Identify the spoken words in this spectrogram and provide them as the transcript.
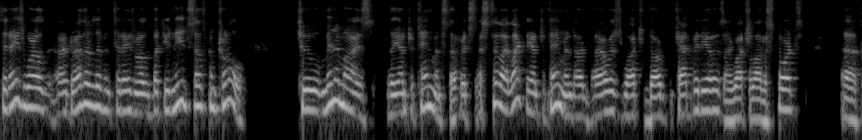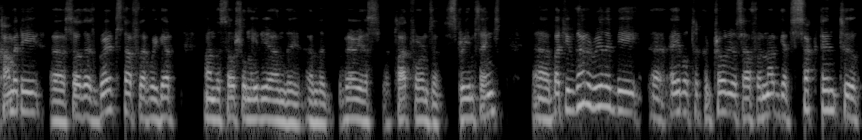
today's world. I'd rather live in today's world, but you need self-control to minimize the entertainment stuff. It's still I like the entertainment. I, I always watch dog cat videos. I watch a lot of sports, uh, comedy. Uh, so there's great stuff that we get on the social media and the and the various platforms that stream things. Uh, but you've got to really be uh, able to control yourself and not get sucked into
